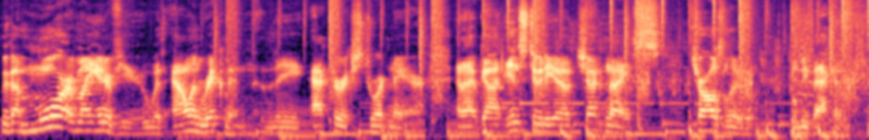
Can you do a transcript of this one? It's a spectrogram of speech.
we've got more of my interview with Alan Rickman, the actor extraordinaire, and I've got in studio Chuck Nice, Charles Liu. We'll be back in a minute.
